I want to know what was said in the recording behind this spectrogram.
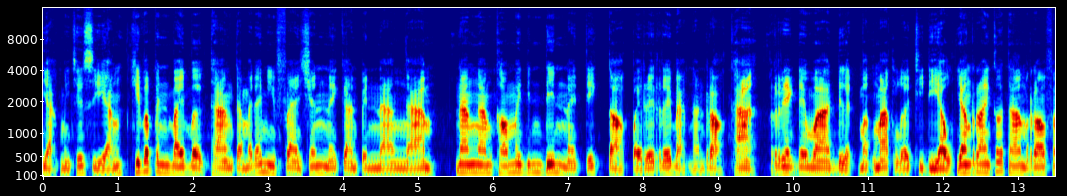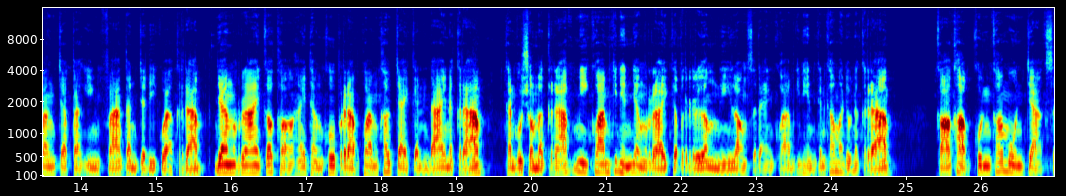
อยากมีชื่อเสียง คิดว่าเป็นใบเบิกทางแต่ไม่ได้มีแฟชั่นในการเป็นนางงาม นางงามเขาไม่ดิ้นดิ้นในติ๊กตอกไปเรื่อยๆแบบนั้นหรอกค่ะ เรียกได้ว่าเดือดมากๆเลยทีเดียว อย่างไรก็ตามรอฟังจากปากอิงฟ้ากันจะดีกว่าครับ อย่างไรก็ขอให้ทั้งคู่ปรับความเข้าใจกันได้นะครับท่านผู้ชมนะครับ มีความคิดเห็นอย่างไรกับเรื่องนี้ลองแสดงความคิดเห็นกันเข้ามาดูนะครับ ขอขอบคุณข้อมูลจากส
